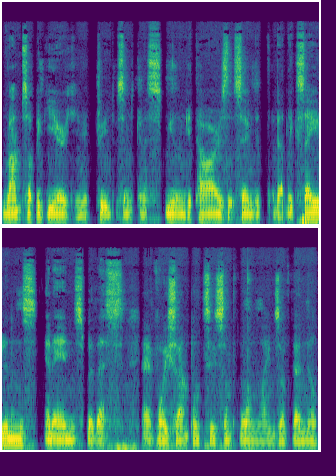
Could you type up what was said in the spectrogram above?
ramps up a gear, you know, treated with some kind of squealing guitars that sounded a bit like sirens, and ends with this uh, voice sample that says something along the lines of the,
